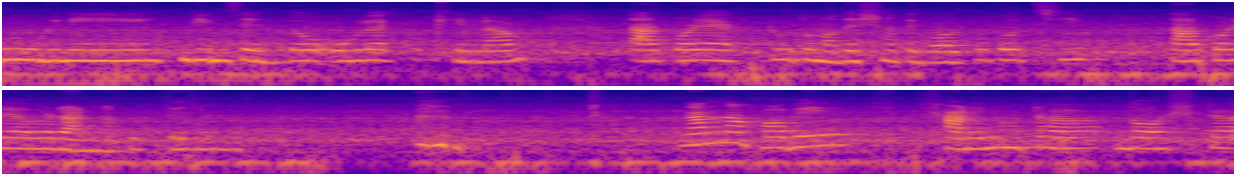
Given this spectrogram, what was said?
ঘুগনি, ডিম সেদ্ধ, ওগুলো একটু খেলাম। তারপরে একটু তোমাদের সাথে গল্প করছি, তারপরে আবার রান্না করতে যাব। রান্না হবে সাড়ে নটা, দশটা,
